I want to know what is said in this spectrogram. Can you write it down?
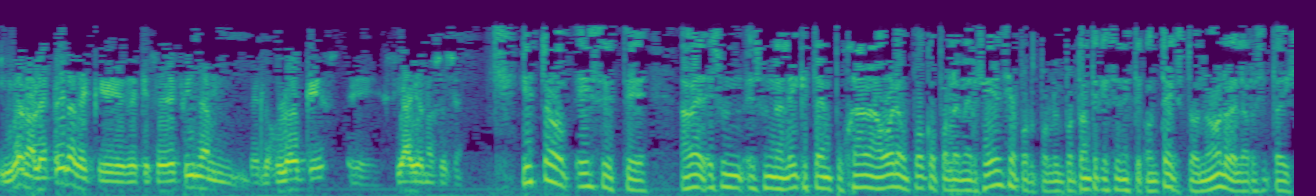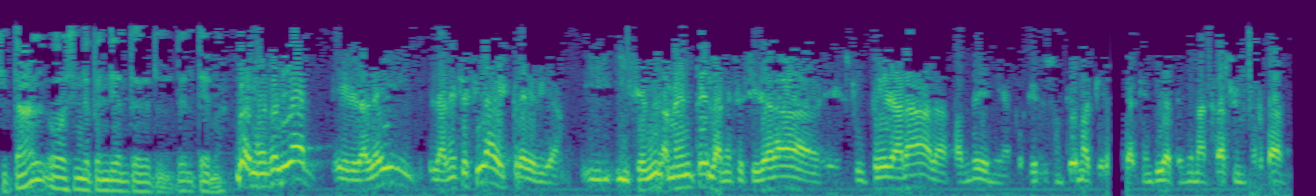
Y bueno, a la espera de que, de que se definan de los bloques eh, si hay o no sesión. Esto es este a ver, es, un, es una ley que está empujada ahora un poco por la emergencia, por, lo importante que es en este contexto, ¿no? Lo de la receta digital, o es independiente del, tema? Bueno, en realidad eh, la ley, la necesidad es previa y, seguramente la necesidad eh, superará a la pandemia, porque ese es un tema que Argentina tiene una clase importante.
